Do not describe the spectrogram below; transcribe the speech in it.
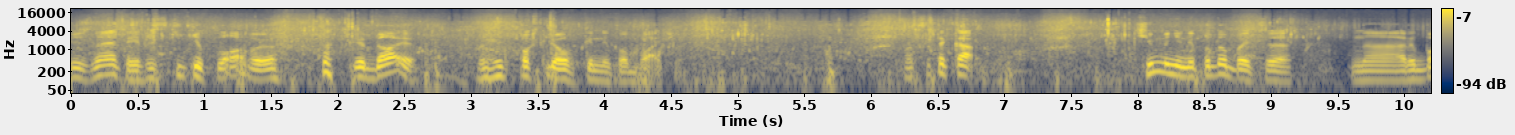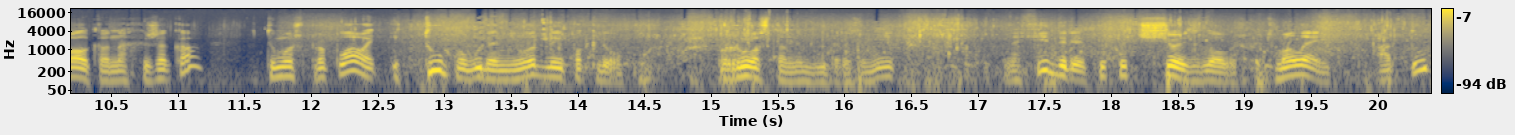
Щось знаєте, я вже скільки плаваю, кидаю, навіть покльовки не побачив. Оце така. Чим мені не подобається на рибалка на хижака, ти можеш проплавати і тупо буде ні одної покльовки. Просто не буде, розумієте? На фідері ти хоч щось зловиш, хоч маленьке. А тут,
